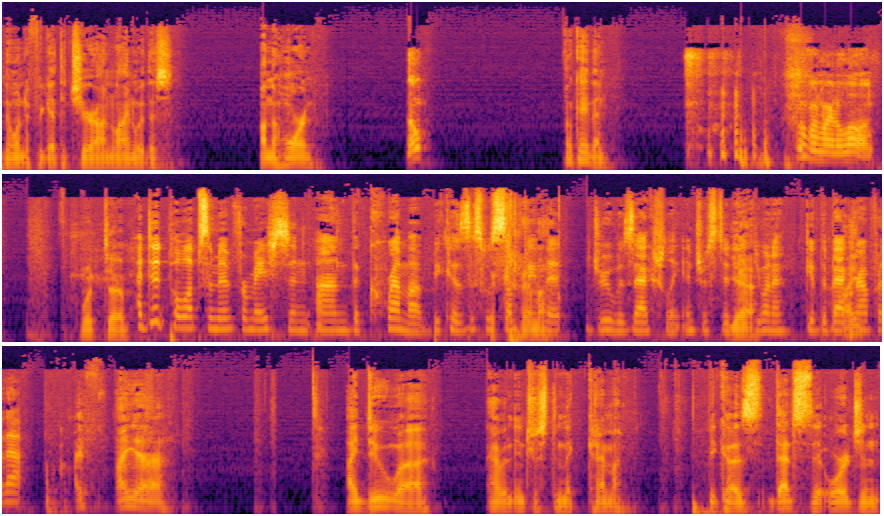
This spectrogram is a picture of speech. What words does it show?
don't want to forget that you're online with us on the horn. Nope. Okay, then. Moving right along. What? Uh, I did pull up some information on the crema because this was something crema. that Drew was actually interested Yeah. in. Do you want to give the background for that? I I uh I do uh have an interest in the crema because that's the origin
